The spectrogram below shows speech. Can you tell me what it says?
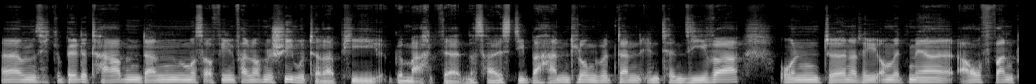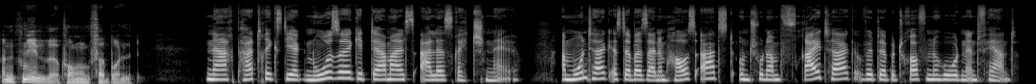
ähm, sich gebildet haben, dann muss auf jeden Fall noch eine Chemotherapie gemacht werden. Das heißt, die Behandlung wird dann intensiver und äh, natürlich auch mit mehr Aufwand und Nebenwirkungen verbunden. Nach Patricks Diagnose geht damals alles recht schnell. Am Montag ist er bei seinem Hausarzt und schon am Freitag wird der betroffene Hoden entfernt.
